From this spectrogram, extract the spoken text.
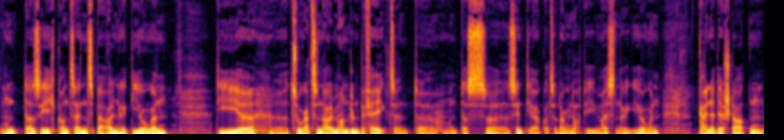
Und da sehe ich Konsens bei allen Regierungen, die äh, zu rationalem Handeln befähigt sind. Äh, und das äh, sind ja Gott sei Dank noch die meisten Regierungen. Keiner der Staaten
